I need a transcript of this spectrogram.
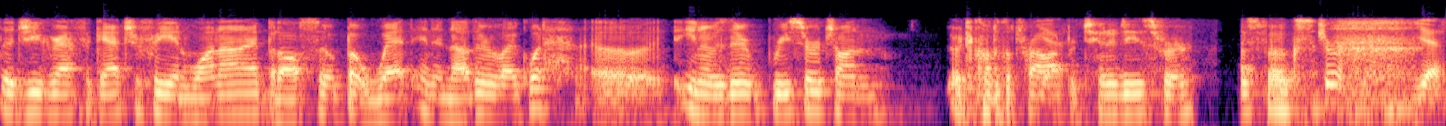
the geographic atrophy in one eye, but also but wet in another? Like, what uh, you know, is there research on clinical trial yes. opportunities for those folks? Sure. Yes.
